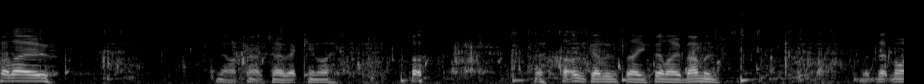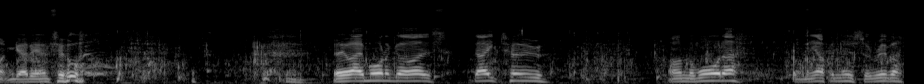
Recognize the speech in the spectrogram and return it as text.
fellow. No, I can't say that, can I? I was going to say fellow bummers, but that mightn't go down too well. anyway, morning, guys. Day two on the water on the Upper Noosa River.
